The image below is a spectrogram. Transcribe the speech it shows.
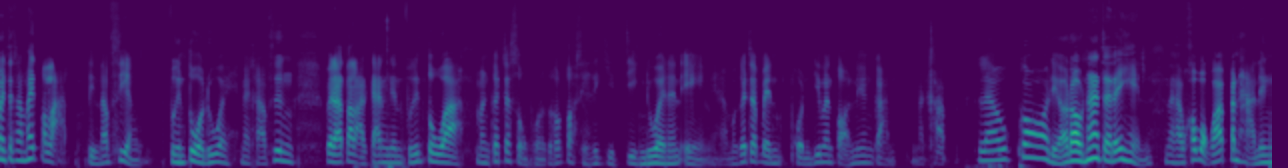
มันจะทำให้ตลาดสินทรัพย์เสี่ยงฟื้นตัวด้วยนะครับ ซึ่งเวลาตลาดการเงินฟื้นตัว มันก็จะส่งผลกระทบต่อเศรษฐกิจจริงด้วยนั่นเองนะครับมันก็จะเป็นผลที่มันต่อเนื่องกันนะครับ แล้วก็เดี๋ยวเราน่าจะได้เห็นนะครับเขาบอกว่าปัญหาหนึ่ง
